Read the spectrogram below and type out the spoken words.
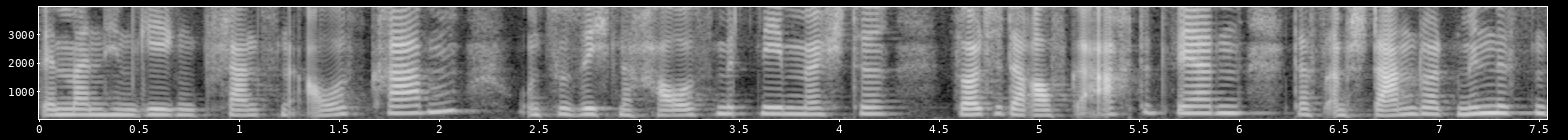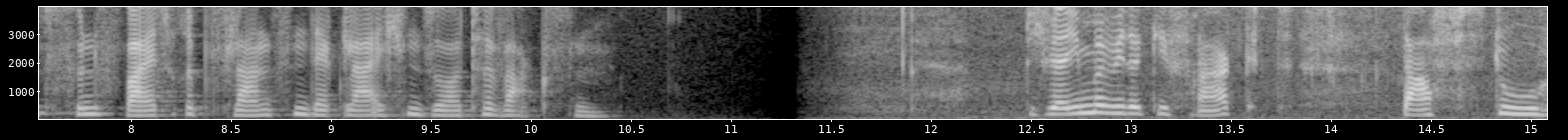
Wenn man hingegen Pflanzen ausgraben und zu sich nach Hause mitnehmen möchte, sollte darauf geachtet werden, dass am Standort mindestens fünf weitere Pflanzen der gleichen Sorte wachsen. Ich werde immer wieder gefragt, darfst du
